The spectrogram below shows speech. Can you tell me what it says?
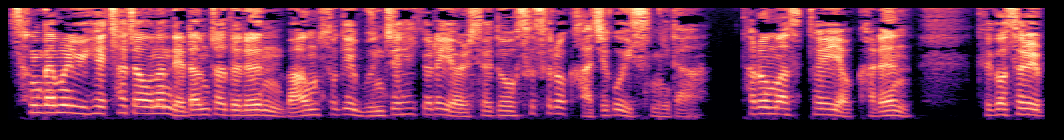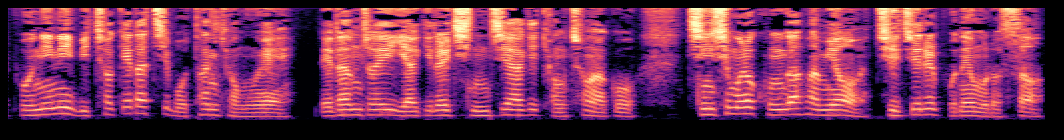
상담을 위해 찾아오는 내담자들은 마음속의 문제 해결의 열쇠도 스스로 가지고 있습니다. 타로 마스터의 역할은 그것을 본인이 미처 깨닫지 못한 경우에 내담자의 이야기를 진지하게 경청하고 진심으로 공감하며 지지를 보냄으로써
